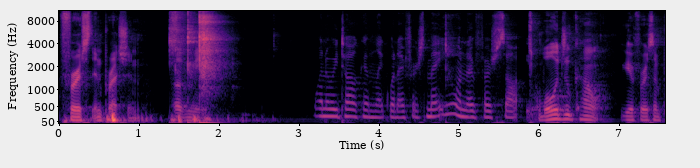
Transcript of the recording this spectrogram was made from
first impression of me? When are we talking? Like when I first met you, when I first saw you? What would you count your first imp-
